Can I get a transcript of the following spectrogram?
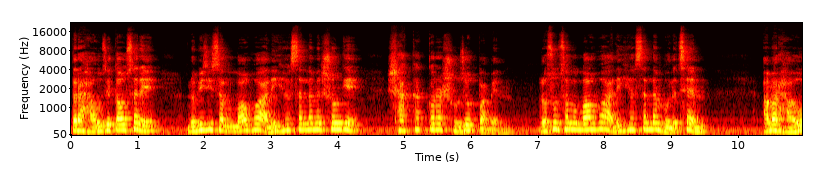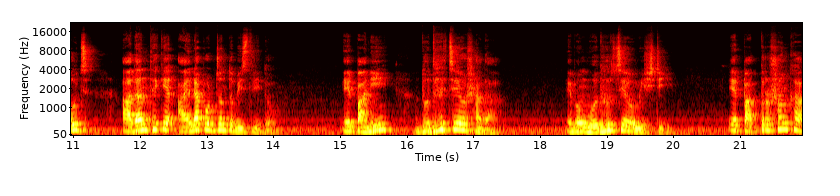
তারা হাউজে কাউসারে নবীজি সাল্লাহ আলিহাসাল্লামের সঙ্গে সাক্ষাৎ করার সুযোগ পাবেন। রসুল সাল্লাহ আলিহাসাল্লাম বলেছেন, আমার হাউজ আদান থেকে আয়লা পর্যন্ত বিস্তৃত। এর পানি দুধের চেয়েও সাদা এবং মধুর চেয়েও মিষ্টি। এর পাত্র সংখ্যা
